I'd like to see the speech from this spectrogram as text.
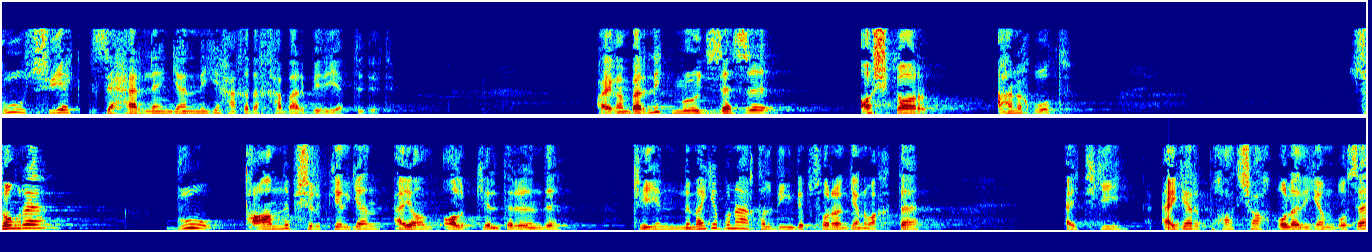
bu suyak zaharlanganligi haqida xabar beryapti dedi. Payg'ambarlik mo'jizasi oshkor aniq bo'ldi. So'ngra bu taomni pishirib kelgan ayol olib keltirildi keyin nimaga bunaqa qilding deb so'ralgan vaqtda aytdiki agar podshoh bo'ladigan bo'lsa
